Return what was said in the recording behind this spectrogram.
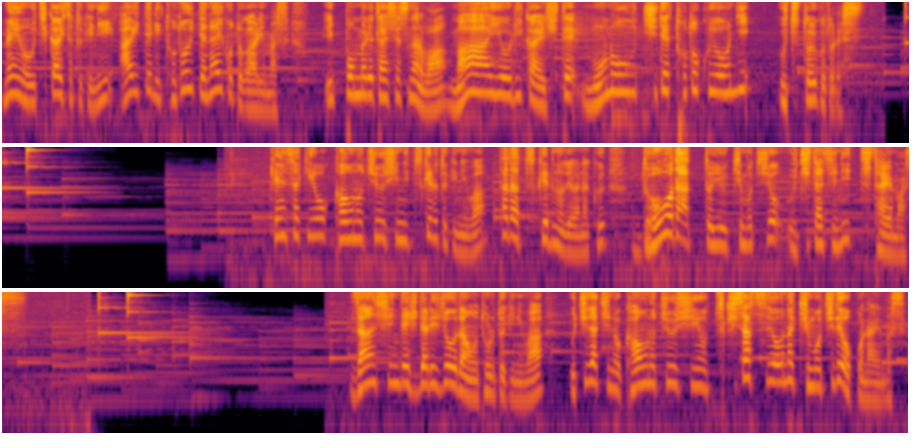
面を打ち返した時に相手に届いてないことがあります。1本目で大切なのは間合いを理解して物打ちで届くように打つということです。剣先を顔の中心につけるときにはただつけるのではなくどうだという気持ちを打ち立ちに伝えます斬新で左上段を取るときには内立ちの顔の中心を突き刺すような気持ちで行います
